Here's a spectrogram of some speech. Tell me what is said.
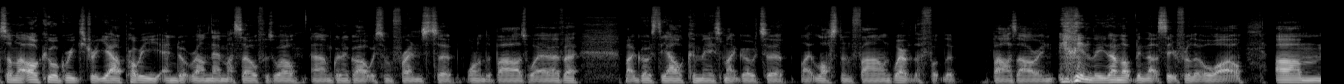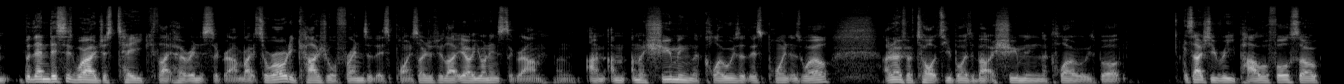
So I'm like, oh, cool, Greek Street. Yeah, I'll probably end up around there myself as well. Uh, I'm going to go out with some friends to one of the bars, wherever. Might go to the Alchemist, might go to like Lost and Found, wherever the fuck the bars are in, in Leeds. I've not been that city for a little while. Um, but then this is where I just take like her Instagram, right? So we're already casual friends at this point. So I just be like, yo, you on Instagram? And I'm, I'm, I'm assuming the close at this point as well. I don't know if I've talked to you boys about assuming the close, but it's actually really powerful. So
